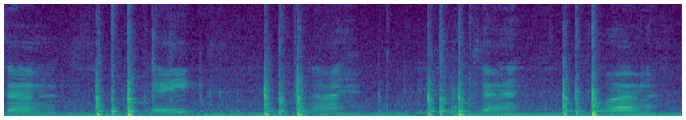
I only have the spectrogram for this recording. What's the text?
seven, eight, Né? Hamilton, 11,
